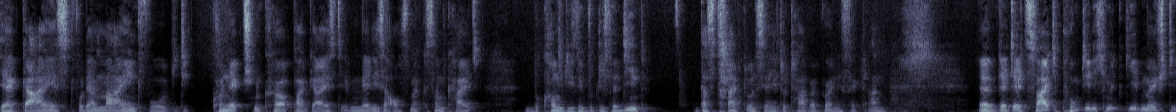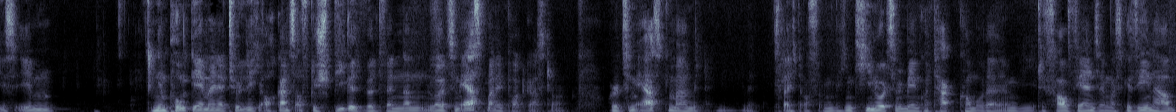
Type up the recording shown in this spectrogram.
der Geist, wo der Mind, wo die Connection Körper-Geist eben mehr diese Aufmerksamkeit bekommt, die sie wirklich verdient. Das treibt uns ja hier total bei Brain Effect an. Äh, der, der zweite Punkt, den ich mitgeben möchte, ist eben, ein Punkt, der mir natürlich auch ganz oft gespiegelt wird, wenn dann Leute zum ersten Mal den Podcast hören oder zum ersten Mal mit, mit vielleicht auf irgendwelchen Keynotes mit mir in Kontakt kommen oder irgendwie TV, Fernsehen irgendwas gesehen haben.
